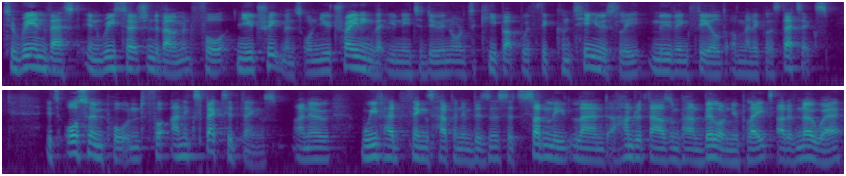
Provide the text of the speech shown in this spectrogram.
to reinvest in research and development for new treatments or new training that you need to do in order to keep up with the continuously moving field of medical aesthetics. It's also important for unexpected things. I know we've had things happen in business that suddenly land a £100,000 bill on your plate out of nowhere,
